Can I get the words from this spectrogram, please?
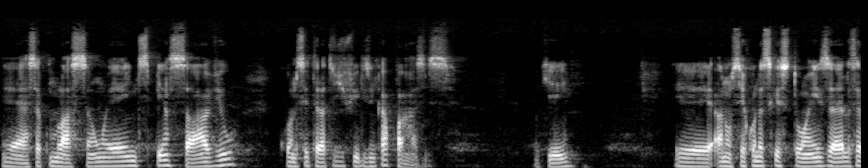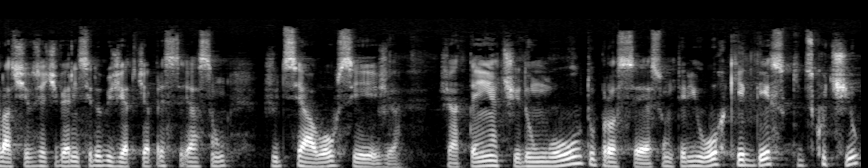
É, essa acumulação é indispensável quando se trata de filhos incapazes, ok? é, a não ser quando as questões a elas relativas já tiverem sido objeto de apreciação judicial, ou seja, já tenha tido um outro processo anterior que, que discutiu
